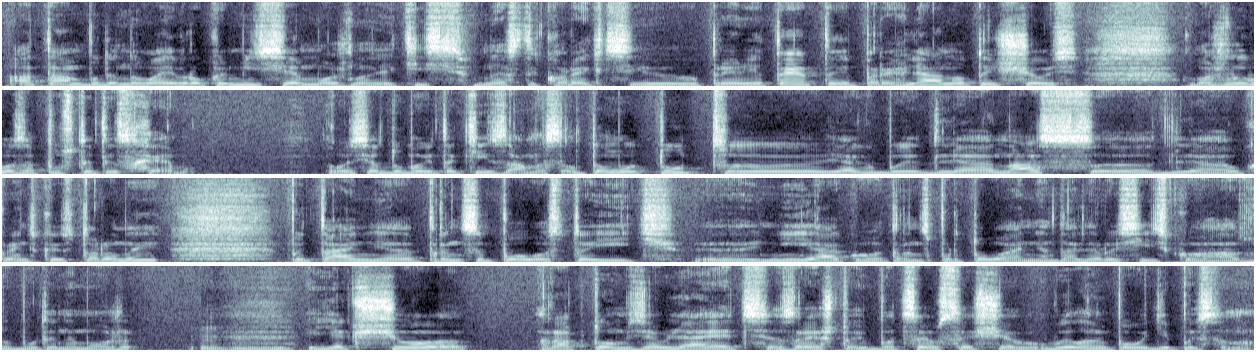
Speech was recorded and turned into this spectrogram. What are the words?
А там буде нова Єврокомісія, можна якісь внести корекції, пріоритети, переглянути щось. Важливо запустити схему. Ось я думаю, такий замисел. Тому тут, е, якби для нас, е, для української сторони, питання принципово стоїть: е, ніякого транспортування далі російського газу бути не може. Якщо раптом з'являється, зрештою, бо це все ще вилами по воді писано,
